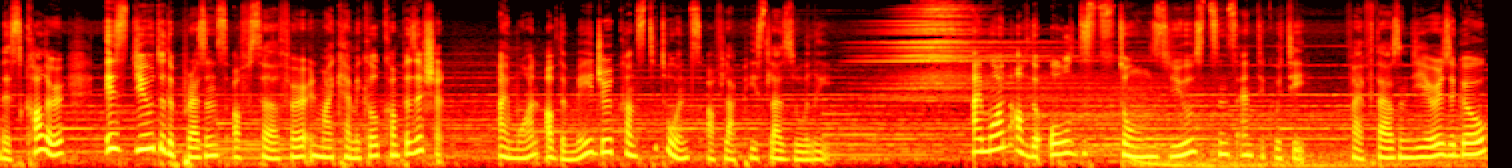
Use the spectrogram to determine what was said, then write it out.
This color is due to the presence of sulfur in my chemical composition. I'm one of the major constituents of lapis lazuli. I'm one of the oldest stones used since antiquity. 5,000 years ago,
